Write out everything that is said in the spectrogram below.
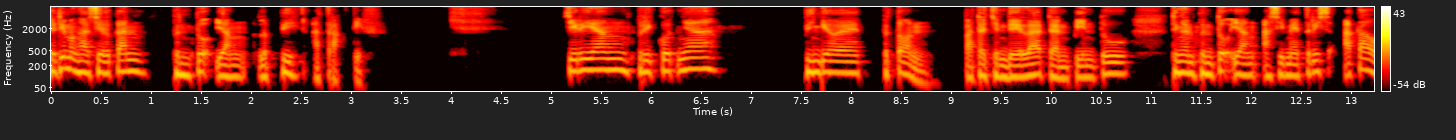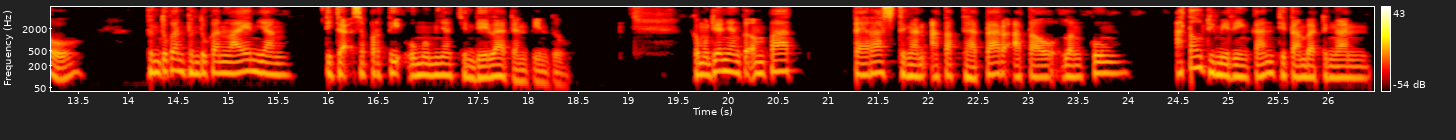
Jadi menghasilkan bentuk yang lebih atraktif. Ciri yang berikutnya bingkai beton pada jendela dan pintu dengan bentuk yang asimetris atau bentukan-bentukan lain yang tidak seperti umumnya jendela dan pintu. Kemudian yang keempat, teras dengan atap datar atau lengkung atau dimiringkan ditambah dengan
